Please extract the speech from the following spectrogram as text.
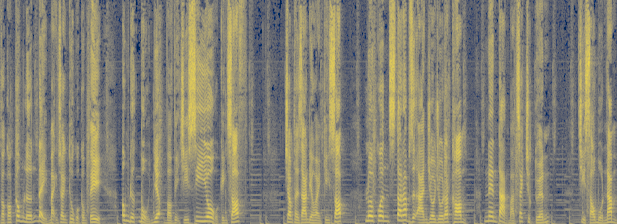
và có công lớn đẩy mạnh doanh thu của công ty, ông được bổ nhiệm vào vị trí CEO của Kingsoft. Trong thời gian điều hành Kingsoft, Lôi Quân startup dự án Jojo.com, nền tảng bán sách trực tuyến. Chỉ sau 4 năm,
